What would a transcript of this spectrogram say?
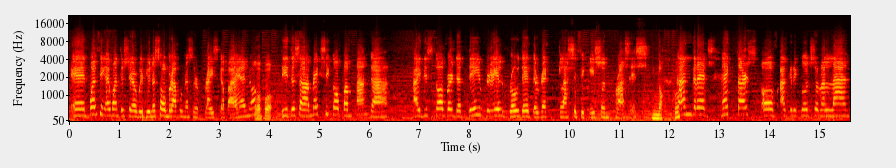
And one thing I want to share with you na sobra akong na-surprise kabayan, no? Opo. Dito sa Mexico, Pampanga, I discovered that they railroaded the reclassification process. Nako. Hundreds hectares of agricultural land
